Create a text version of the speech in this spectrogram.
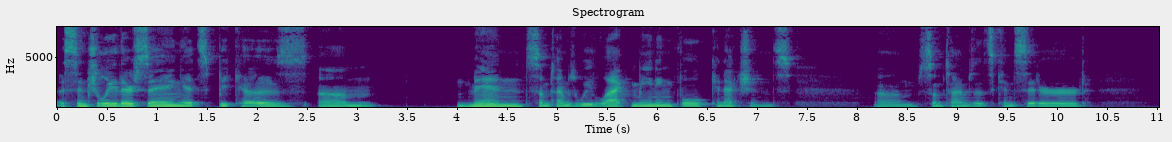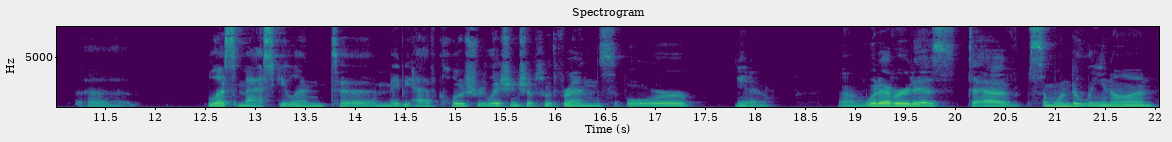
essentially, they're saying it's because um, men sometimes we lack meaningful connections. Um, sometimes it's considered uh, less masculine to maybe have close relationships with friends or, you know, um, whatever it is, to have someone to lean on.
